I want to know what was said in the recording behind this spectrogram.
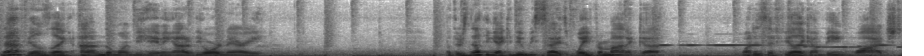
Now it feels like I'm the one behaving out of the ordinary. But there's nothing I can do besides wait for Monika. Why does it feel like I'm being watched?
